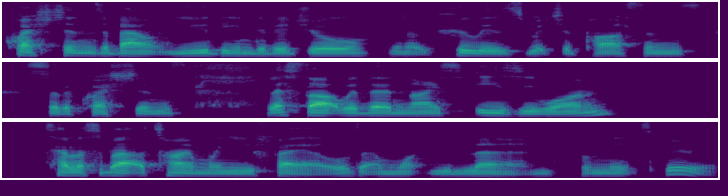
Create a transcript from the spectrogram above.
questions about you, the individual. You know, who is Richard Parsons? Sort of questions. Let's start with a nice, easy one. Tell us about a time when you failed and what you learned from the experience.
